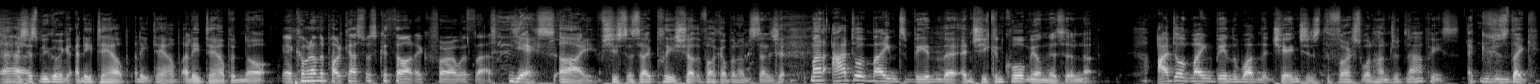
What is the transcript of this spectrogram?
Uh-huh. It's just me going, "I need to help, I need to help, I need to help," and not. yeah, coming on the podcast was cathartic for her with that. Yes, aye. She's just like, please shut the fuck up and understand shit. Man, I don't mind being there, and she can quote me on this, and I don't mind being the one that changes the first 100 nappies. Because, like,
